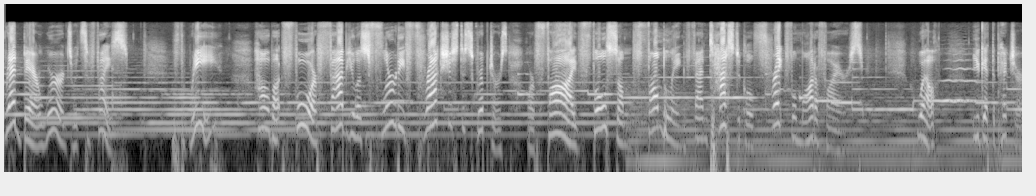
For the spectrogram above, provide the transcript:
threadbare words would suffice? Three? How about four fabulous, flirty, fractious descriptors, or five fulsome, fumbling, fantastical, frightful modifiers? Well, you get the picture.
